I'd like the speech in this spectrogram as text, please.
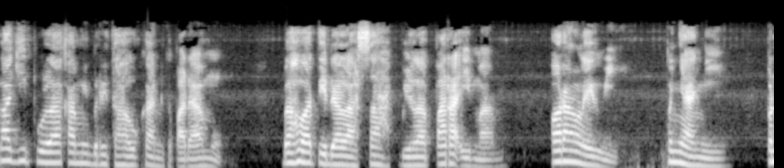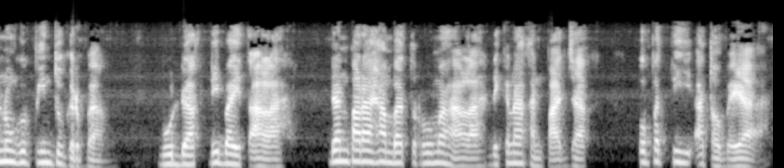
Lagi pula kami beritahukan kepadamu bahwa tidaklah sah bila para imam, orang Lewi, penyanyi, penunggu pintu gerbang, budak di bait Allah, dan para hamba rumah Allah dikenakan pajak, upeti atau bea.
